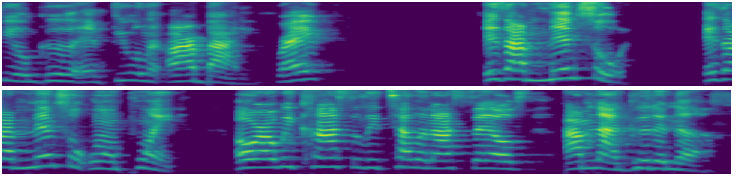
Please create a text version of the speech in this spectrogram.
feel good and fueling our body, right? Is our mental is our mental on point? Or are we constantly telling ourselves, I'm not good enough?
